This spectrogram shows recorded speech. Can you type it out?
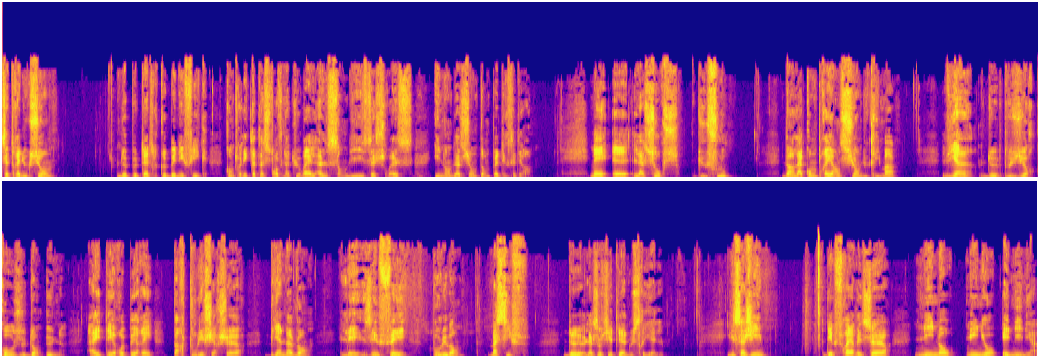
Cette réduction ne peut être que bénéfique contre les catastrophes naturelles, incendies, sécheresses, inondations, tempêtes, etc. Mais euh, la source du flou dans la compréhension du climat vient de plusieurs causes dont une a été repérée par tous les chercheurs bien avant les effets polluants massifs de la société industrielle. Il s'agit des frères et sœurs Nino, Nino et Nina.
